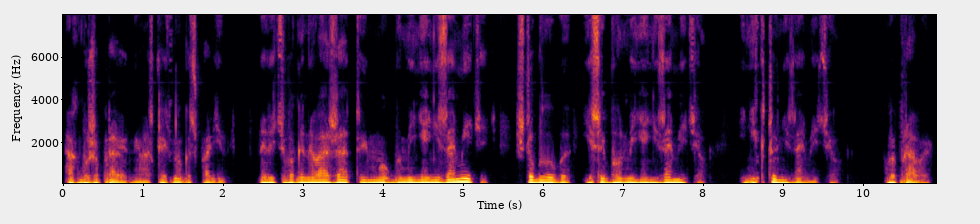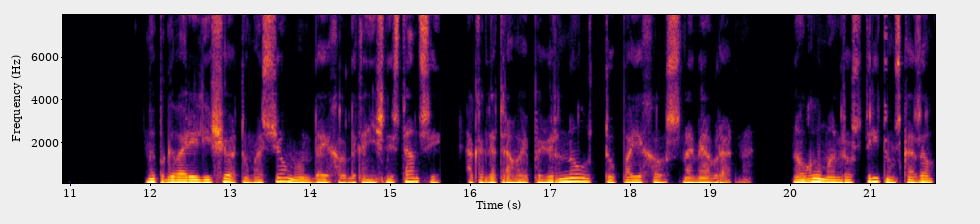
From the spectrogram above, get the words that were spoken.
Ах, боже праведный, воскликнул господин. Но ведь вагоновожатый мог бы меня не заметить. Что было бы, если бы он меня не заметил? И никто не заметил. Вы правы. Мы поговорили еще о том о сём, он доехал до конечной станции, а когда трамвай повернул, то поехал с нами обратно. На углу Монро-стрит он сказал,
